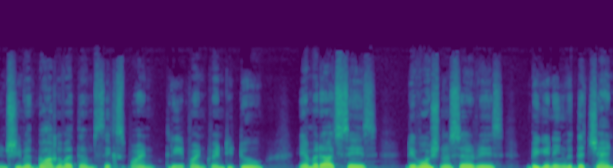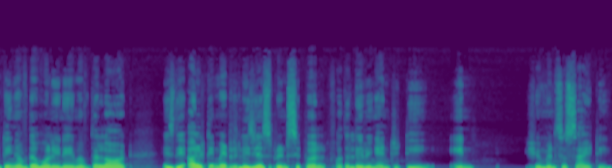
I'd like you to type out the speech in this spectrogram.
In Srimad Bhagavatam 6.3.22, Yamaraj says, Devotional service, beginning with the chanting of the holy name of the Lord, is the ultimate religious principle for the living entity in human society.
